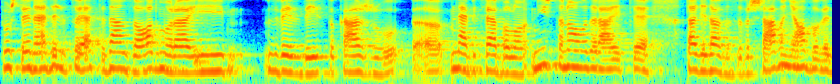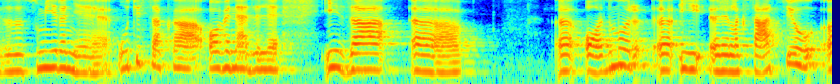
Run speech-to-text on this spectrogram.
pošto je nedelja, to jeste dan za odmora i zvezde isto kažu ne bi trebalo ništa novo da radite, tad je dan za završavanje obaveza, za sumiranje utisaka ove nedelje i za E, odmor e, i relaksaciju. E,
